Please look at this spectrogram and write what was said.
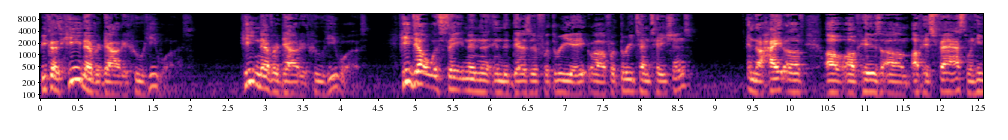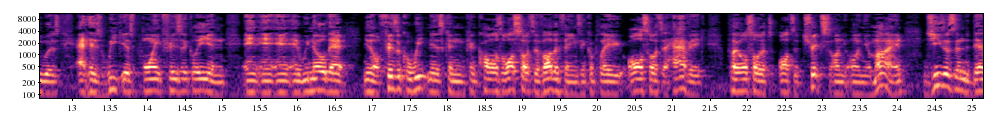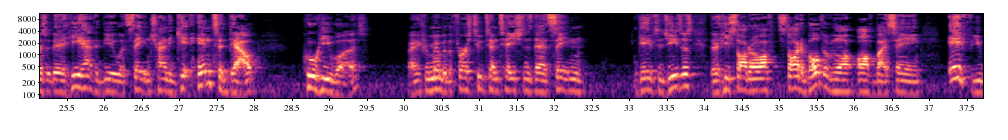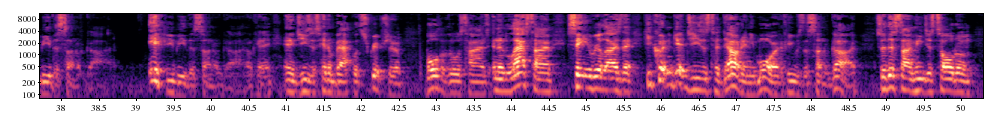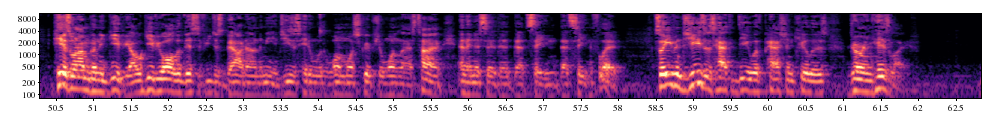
because he never doubted who he was. He never doubted who he was. He dealt with Satan in the in the desert for three uh, for three temptations. In the height of of, of his um, of his fast, when he was at his weakest point physically, and, and and and we know that you know physical weakness can can cause all sorts of other things and can play all sorts of havoc, play all sorts all sorts of tricks on on your mind. Jesus in the desert, there he had to deal with Satan trying to get him to doubt who he was. Right? If you remember the first two temptations that Satan gave to Jesus, that he started off started both of them off, off by saying, "If you be the Son of God, if you be the Son of God," okay, and Jesus hit him back with Scripture both of those times. And then the last time, Satan realized that he couldn't get Jesus to doubt anymore if he was the Son of God. So this time, he just told him, "Here's what I'm going to give you. I will give you all of this if you just bow down to me." And Jesus hit him with one more Scripture one last time, and then it said that that Satan that Satan fled. So even Jesus had to deal with passion killers during his life.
